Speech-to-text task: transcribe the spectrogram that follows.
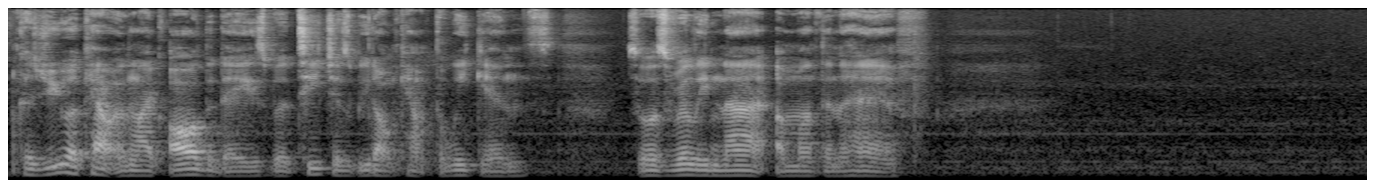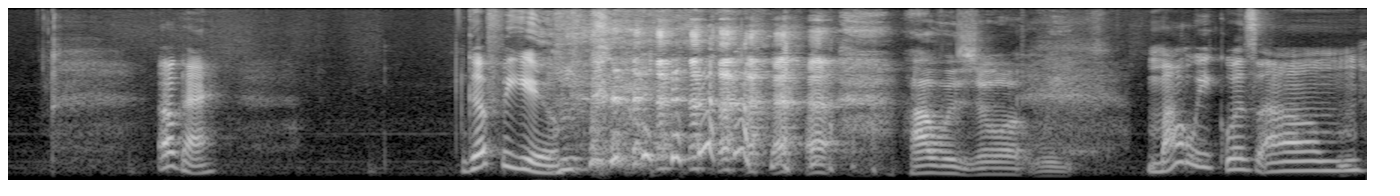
because you are counting like all the days, but teachers we don't count the weekends, so it's really not a month and a half. Okay. Good for you. How was your week? My week was um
